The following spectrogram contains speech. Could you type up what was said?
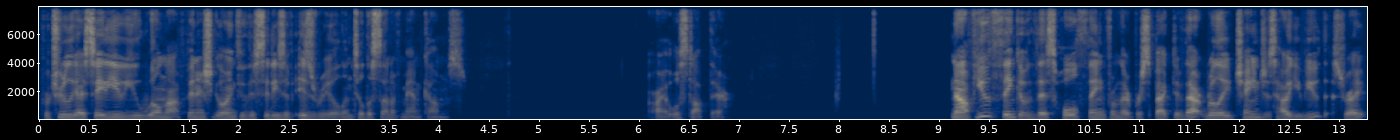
For truly I say to you, you will not finish going through the cities of Israel until the Son of Man comes. All right, we'll stop there. Now, if you think of this whole thing from their perspective, that really changes how you view this, right?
